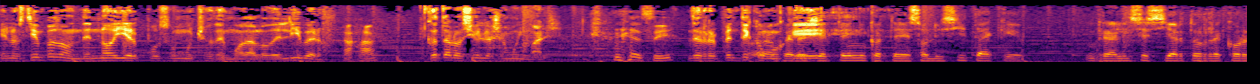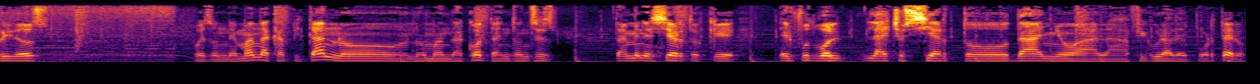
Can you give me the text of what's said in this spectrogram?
en los tiempos donde Neuer puso mucho de moda lo del libero. ajá, Cota lo hacía y lo hacía muy mal. sí, De repente Bueno, como si el que... técnico te solicita que realices ciertos recorridos, pues donde manda capitán no, no manda Cota. Entonces, también es cierto que el fútbol le ha hecho cierto daño a la figura del portero.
